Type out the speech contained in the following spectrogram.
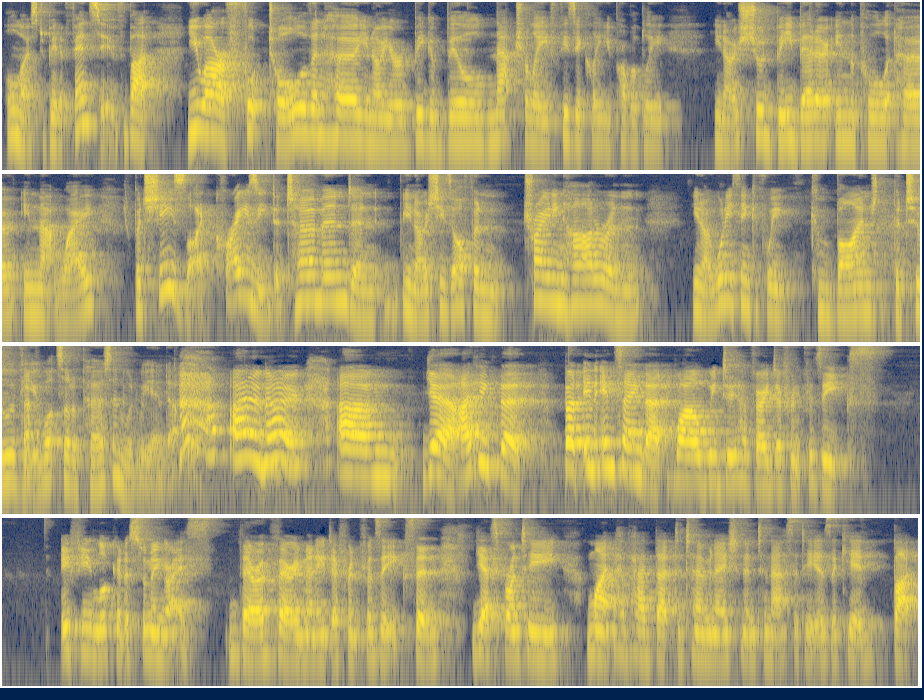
almost a bit offensive. But you are a foot taller than her, you know, you're a bigger build. Naturally, physically, you probably, you know, should be better in the pool at her in that way. But she's like crazy determined and, you know, she's often training harder and, you know, what do you think if we combined the two of you? What sort of person would we end up with? I don't know. Um, yeah, I think that, but in, in saying that, while we do have very different physiques, if you look at a swimming race, there are very many different physiques. And yes, Bronte might have had that determination and tenacity as a kid, but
